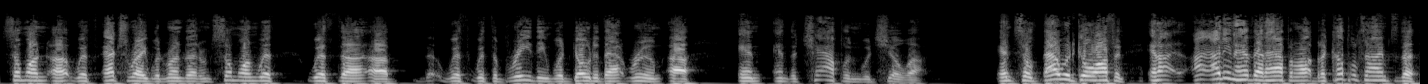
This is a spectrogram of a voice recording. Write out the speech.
someone, uh, with x-ray would run to that room. Someone with, with, uh, uh with, with the breathing would go to that room, uh, and, and the chaplain would show up. And so that would go off and, and I, I didn't have that happen a lot, but a couple times the,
